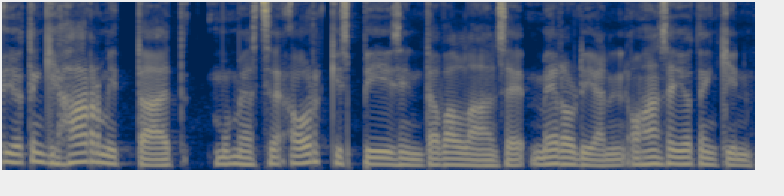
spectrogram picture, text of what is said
jotenkin harmittaa, että mun mielestä se orkkispiisin tavallaan se melodia, niin onhan se jotenkin,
